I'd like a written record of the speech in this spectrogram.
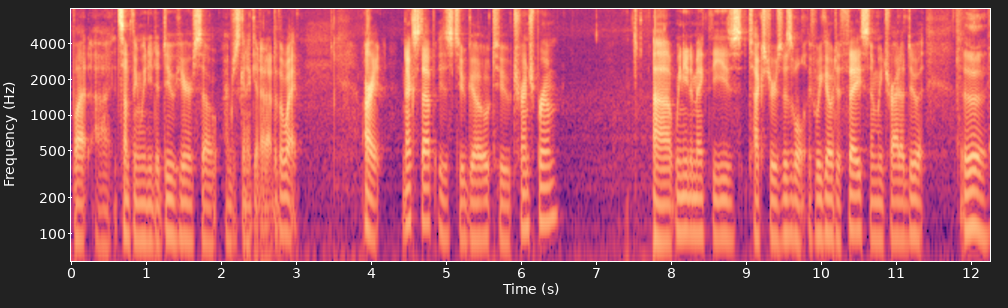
but uh, it's something we need to do here, so I'm just going to get it out of the way. All right, next step is to go to TrenchBroom. Uh, we need to make these textures visible. If we go to face and we try to do it, ugh,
